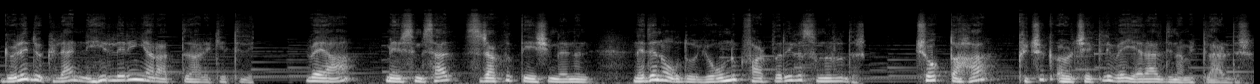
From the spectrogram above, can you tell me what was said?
göle dökülen nehirlerin yarattığı hareketlilik veya mevsimsel sıcaklık değişimlerinin neden olduğu yoğunluk farklarıyla sınırlıdır. Çok daha küçük ölçekli ve yerel dinamiklerdir.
